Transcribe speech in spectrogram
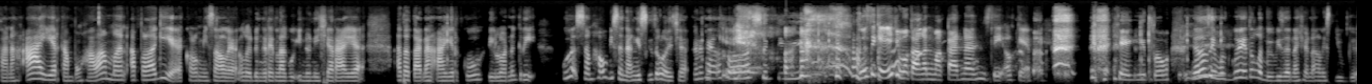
tanah air, kampung halaman, apalagi ya kalau misalnya lo dengerin lagu Indonesia Raya atau Tanah Airku di luar negeri, gue somehow bisa nangis gitu loh, Cak. Karena kayak, Oke. oh sedih. gue sih kayaknya cuma kangen makanan sih. Oke, oke. kayak gitu. Gak tau sih, menurut gue itu lebih bisa nasionalis juga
